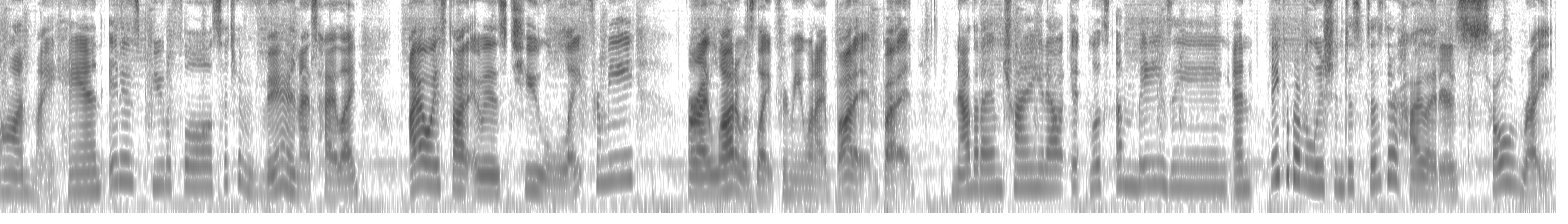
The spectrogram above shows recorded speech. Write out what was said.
on my hand. It is beautiful, such a very nice highlight. I always thought it was too light for me, or I thought it was light for me when I bought it, but now that I am trying it out, it looks amazing. And Makeup Revolution just does their highlighters so right.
